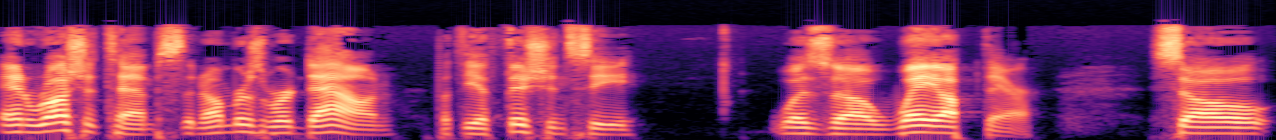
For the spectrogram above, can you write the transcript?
and rush attempts, the numbers were down, but the efficiency was uh, way up there. So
